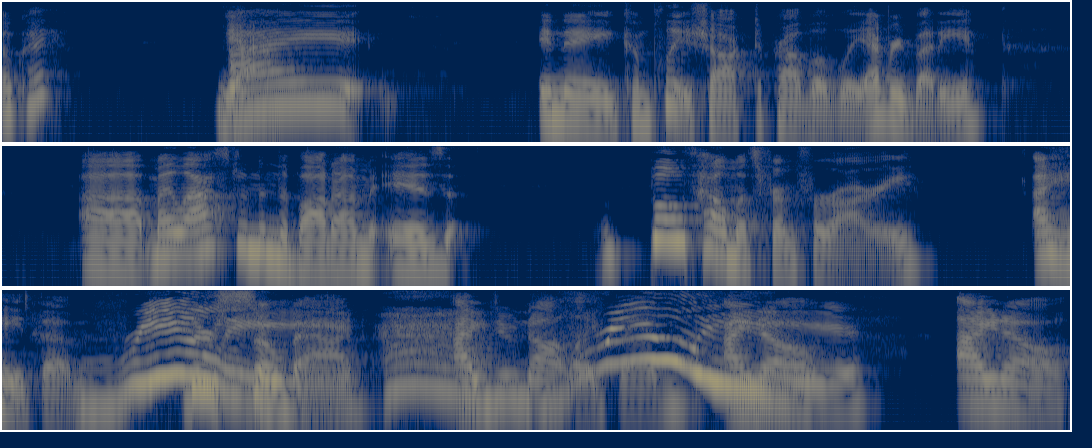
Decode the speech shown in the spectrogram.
Okay. Yeah. I, in a complete shock to probably everybody, uh, my last one in the bottom is both helmets from Ferrari. I hate them. really? They're so bad. I do not like them. I know. I know.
